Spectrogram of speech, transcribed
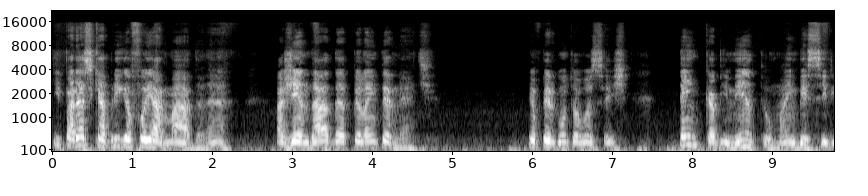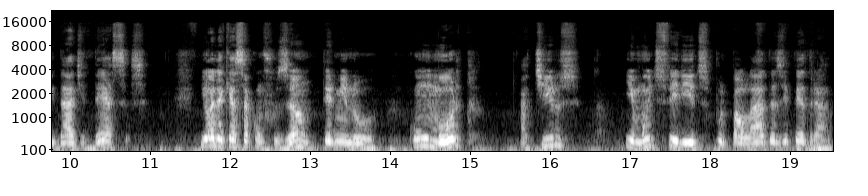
E parece que a briga foi armada, né? agendada pela internet. Eu pergunto a vocês, tem cabimento uma imbecilidade dessas? E olha que essa confusão terminou com um morto a tiros e muitos feridos por pauladas e pedrada.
